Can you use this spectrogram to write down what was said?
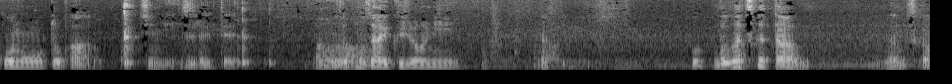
この音がこっちにずれてモザイク状になっているぼ僕が作ったなんですか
